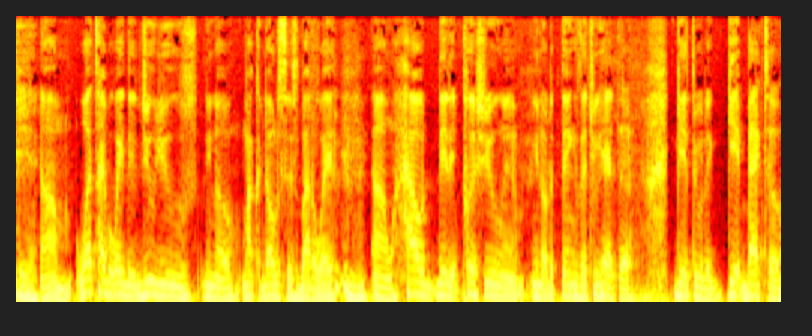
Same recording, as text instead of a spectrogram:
Yeah. Um, what type of way did you use? You know, my condolences, by the way. Mm-hmm. Um, how did it push you, and you know, the things that you had to get through to get back to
